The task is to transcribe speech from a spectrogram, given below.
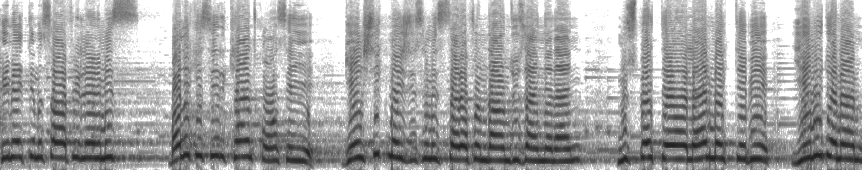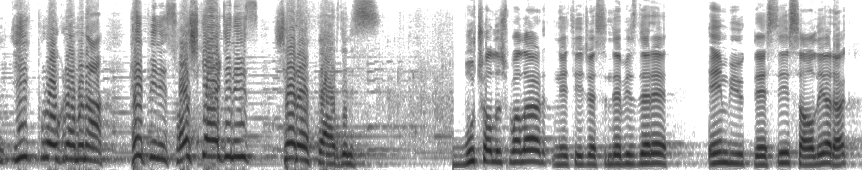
Kıymetli misafirlerimiz, Balıkesir Kent Konseyi Gençlik Meclisimiz tarafından düzenlenen Müsbet Değerler Mektebi yeni dönem ilk programına hepiniz hoş geldiniz, şeref verdiniz. Bu çalışmalar neticesinde bizlere en büyük desteği sağlayarak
